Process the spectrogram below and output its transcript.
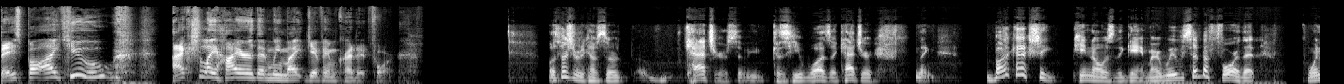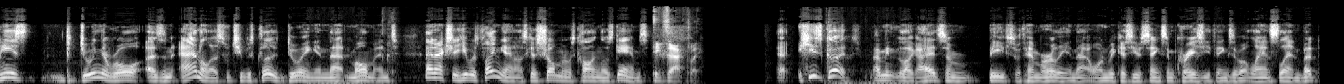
baseball IQ, actually higher than we might give him credit for. Well, especially when it comes to catchers, because he was a catcher. Like Buck actually, he knows the game. We've said before that when he's doing the role as an analyst, which he was clearly doing in that moment, and actually he was playing the analyst because Shulman was calling those games. Exactly. He's good. I mean, like I had some beefs with him early in that one because he was saying some crazy things about Lance Lynn, but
